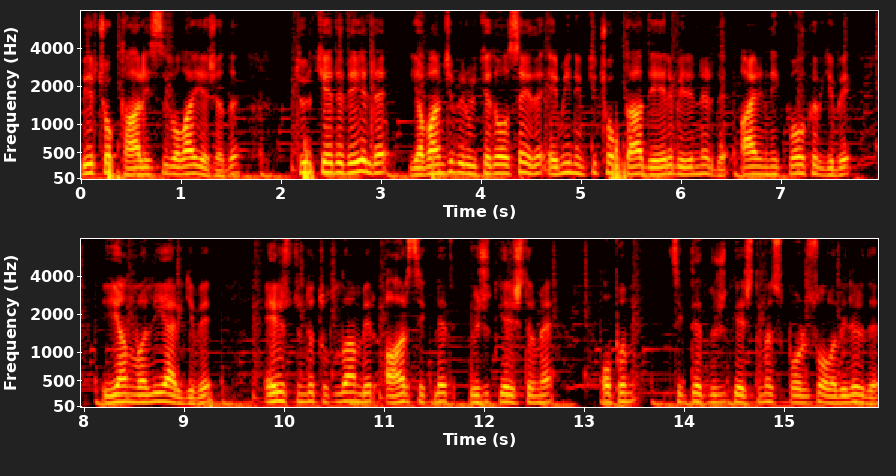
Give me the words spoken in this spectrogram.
Birçok talihsiz olay yaşadı. Türkiye'de değil de yabancı bir ülkede olsaydı eminim ki çok daha değeri bilinirdi. Aynı Nick Walker gibi, Ian Valier gibi el üstünde tutulan bir ağır siklet vücut geliştirme, open siklet vücut geliştirme sporcusu olabilirdi.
